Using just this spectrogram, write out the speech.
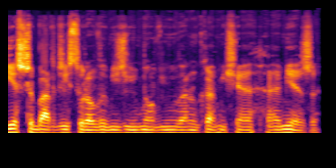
jeszcze bardziej surowymi zimowymi warunkami się e, mierzy.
